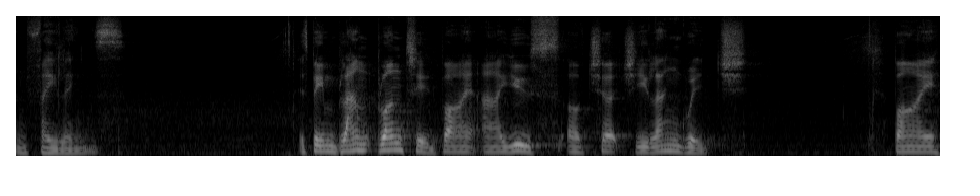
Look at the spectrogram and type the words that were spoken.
and failings. It's been blunted by our use of churchy language, by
